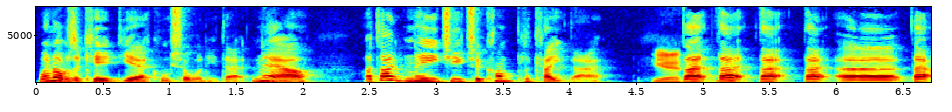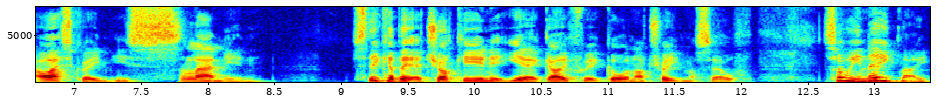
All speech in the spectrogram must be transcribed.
when I was a kid, yeah, of course I wanted that. Now, I don't need you to complicate that. Yeah. That that that that uh that ice cream is slamming. Stick a bit of chocky in it, yeah, go for it. Go on, I'll treat myself. That's all you need, mate.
